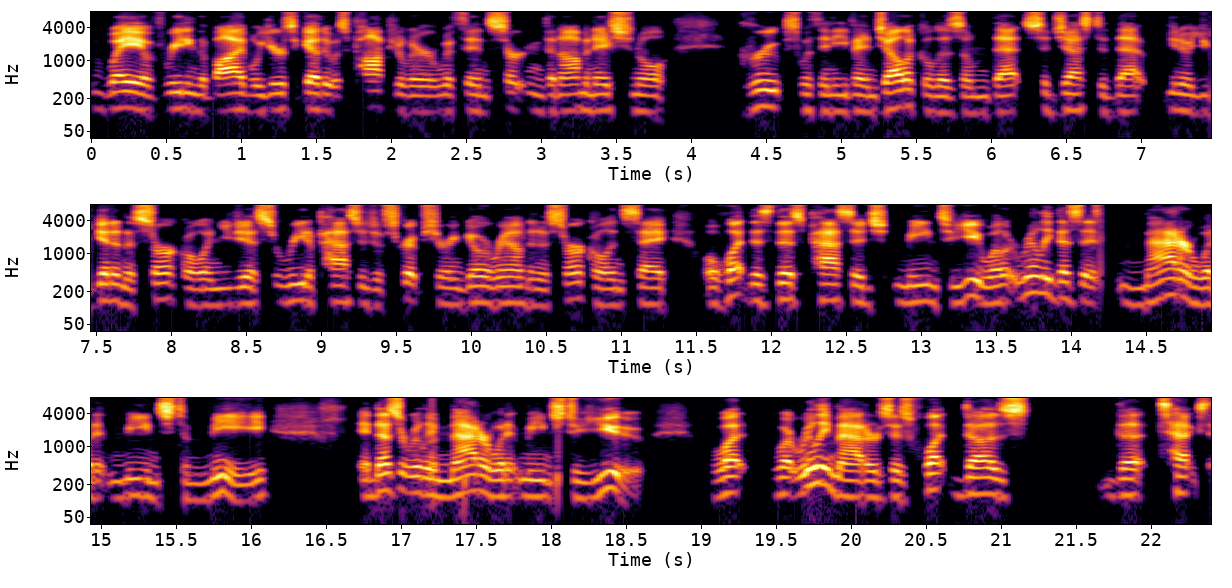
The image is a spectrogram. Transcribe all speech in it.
way of reading the Bible years ago that was popular within certain denominational groups within evangelicalism that suggested that you know you get in a circle and you just read a passage of scripture and go around in a circle and say well what does this passage mean to you? Well it really doesn't matter what it means to me. It doesn't really matter what it means to you. What what really matters is what does the text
